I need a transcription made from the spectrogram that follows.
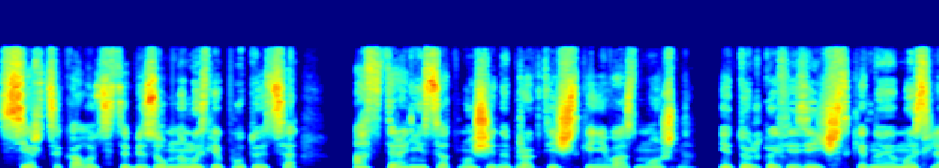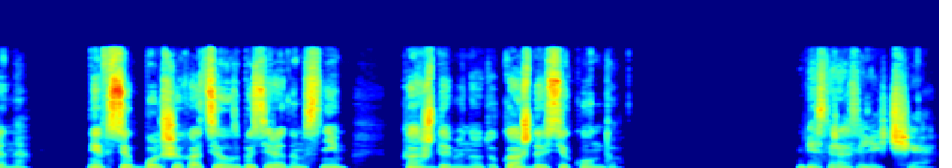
Сердце колотится безумно, мысли путаются. Отстраниться от мужчины практически невозможно. Не только физически, но и мысленно. Мне все больше хотелось быть рядом с ним. Каждую минуту, каждую секунду. «Безразличие»,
